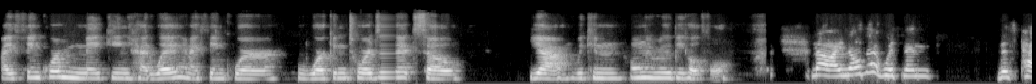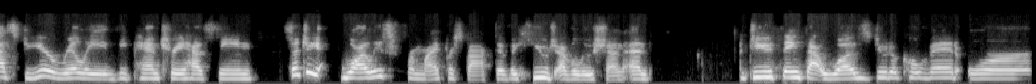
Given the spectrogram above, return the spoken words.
I think we're making headway, and I think we're working towards it. So, yeah, we can only really be hopeful. Now, I know that within this past year, really, the pantry has seen such a, well, at least from my perspective, a huge evolution. And do you think that was due to COVID or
